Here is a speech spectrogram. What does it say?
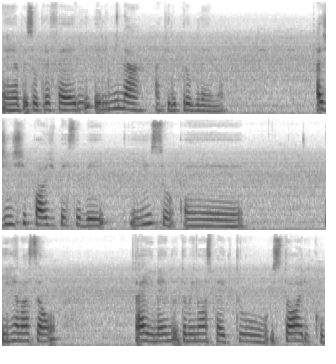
É, a pessoa prefere eliminar aquele problema. A gente pode perceber isso é, em relação aí, né, também no aspecto histórico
